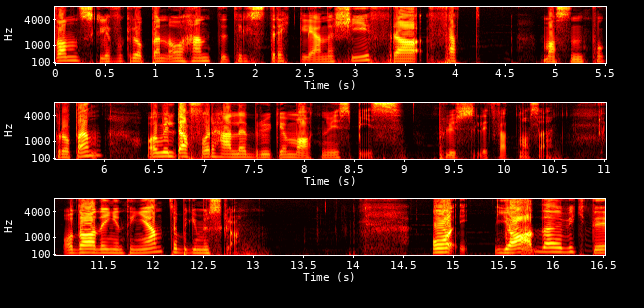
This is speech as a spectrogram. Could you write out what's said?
vanskelig for kroppen å hente tilstrekkelig energi fra fettmassen på kroppen, og vil derfor heller bruke maten vi spiser, pluss litt fettmasse. Og da er det ingenting igjen til å bygge muskler. Og ja, det er viktig,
